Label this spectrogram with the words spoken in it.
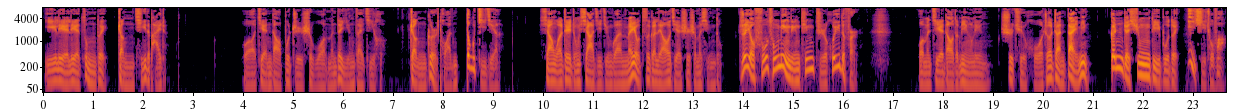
一列列纵队整齐的排着。我见到不只是我们的营在集合，整个团都集结了。像我这种下级军官，没有资格了解是什么行动，只有服从命令、听指挥的份儿。我们接到的命令是去火车站待命，跟着兄弟部队一起出发。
